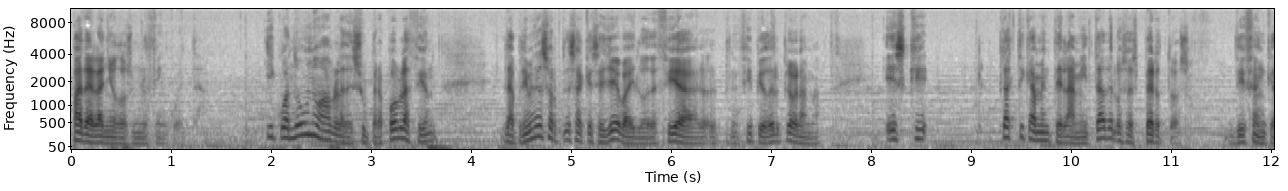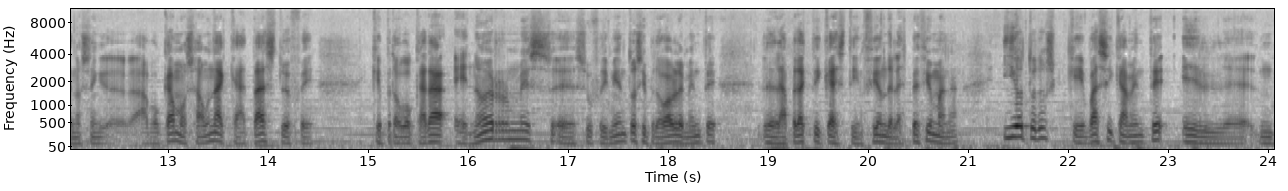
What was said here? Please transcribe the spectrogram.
para el año 2050. Y cuando uno habla de superpoblación, la primera sorpresa que se lleva, y lo decía al principio del programa, es que prácticamente la mitad de los expertos dicen que nos abocamos a una catástrofe que provocará enormes eh, sufrimientos y probablemente la práctica extinción de la especie humana, y otros que básicamente el, eh,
